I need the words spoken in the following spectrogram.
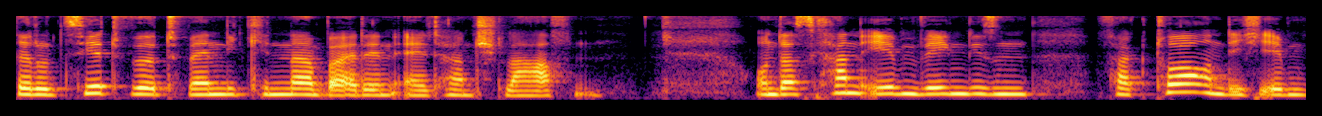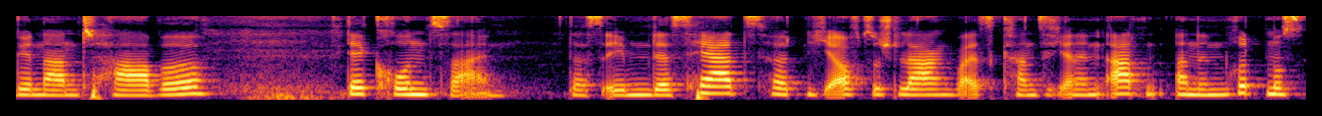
reduziert wird, wenn die Kinder bei den Eltern schlafen. Und das kann eben wegen diesen Faktoren, die ich eben genannt habe, der Grund sein. Dass eben das Herz hört nicht auf zu weil es kann sich an den, Atem, an den Rhythmus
